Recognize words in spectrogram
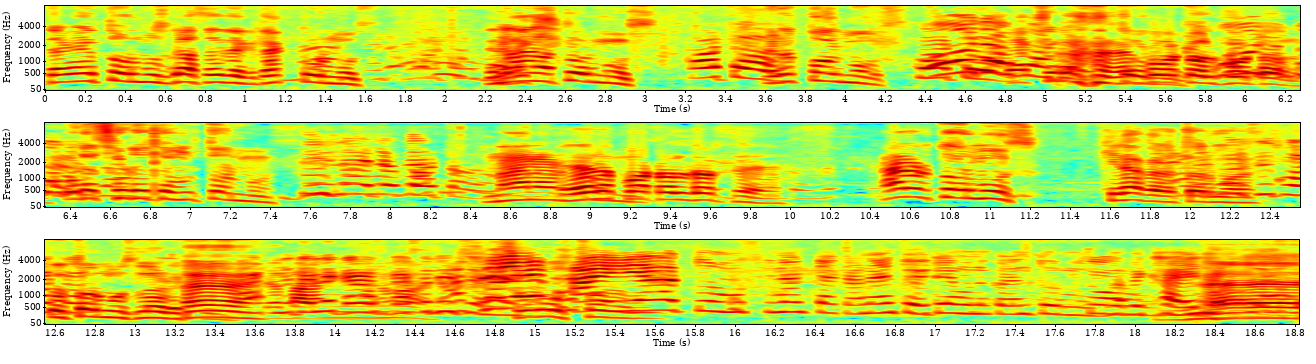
দেখ তরমুজ গাছে দেখ দেখ তরমুজ। না না তরমুজ। পটল। এটা তরমুজ। পটল। তরমুজ। পটল পটল। ওটা ছোট তর- তরমুজ না না না পটল ধরছে। আর তরমুজ। কিরা করে তোর তো তরমুজ লড়ে হ্যাঁ। আপনি তাহলে গাছ গাছালি ভাইয়া তরমুজ কেনার টাকা নাই তো এটাই মনে করেন তরমুজ ভাবে খাই। হ্যাঁ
